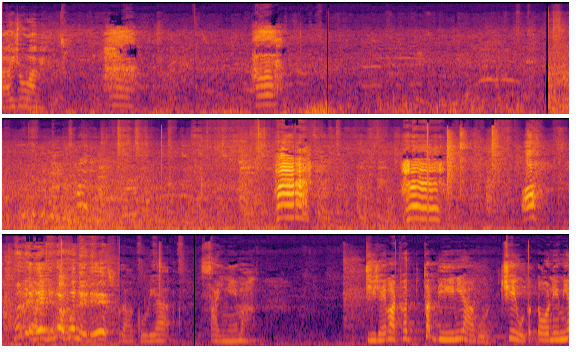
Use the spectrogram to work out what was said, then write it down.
ရိုင်းချိုးသွားပြီဟာဟာဟာဟာအာဝတ်နေလေညီမဝတ်နေလေဟိုဒါကိုရီးယားစိုင်ထဲမှာဒီထဲမှာထွက်ထွက်ပြေးနေတာကိုခြေကိုတော်တော်နေမရ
